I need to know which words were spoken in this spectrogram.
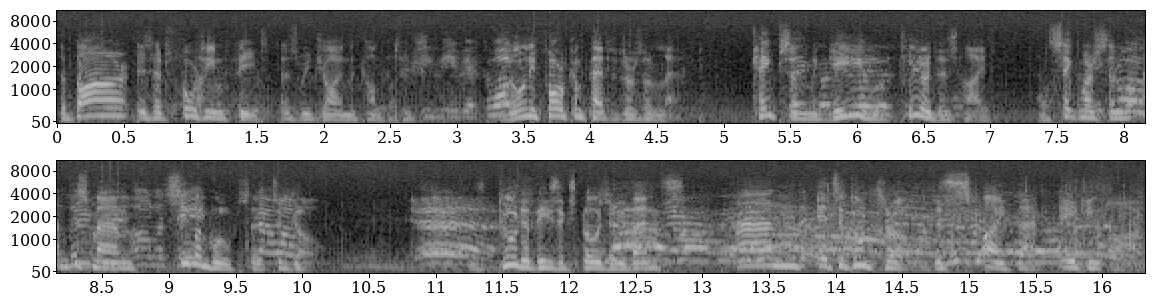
The bar is at 14 feet as we join the competition. And only four competitors are left. Capes and Magee, who have cleared this height, and Sigmarsson and this man, Simon Wulfse, to go. He's good at these explosive events, and it's a good throw, despite that aching arm.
